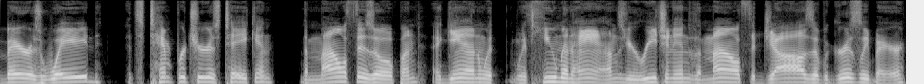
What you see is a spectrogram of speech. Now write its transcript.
bear is weighed, its temperature is taken, the mouth is opened. Again, with, with human hands, you're reaching into the mouth, the jaws of a grizzly bear.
